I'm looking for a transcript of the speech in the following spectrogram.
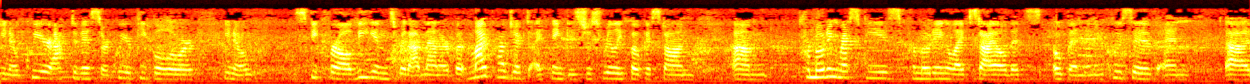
you know, queer activists or queer people or, you know, speak for all vegans for that matter. But my project, I think, is just really focused on um, promoting recipes, promoting a lifestyle that's open and inclusive, and uh,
